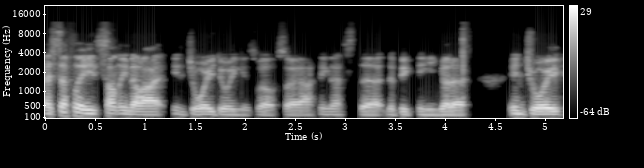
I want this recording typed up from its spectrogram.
it's definitely something that I enjoy doing as well. So I think that's the the big thing you got to enjoy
